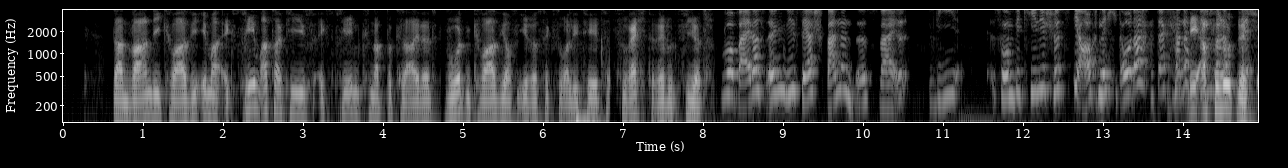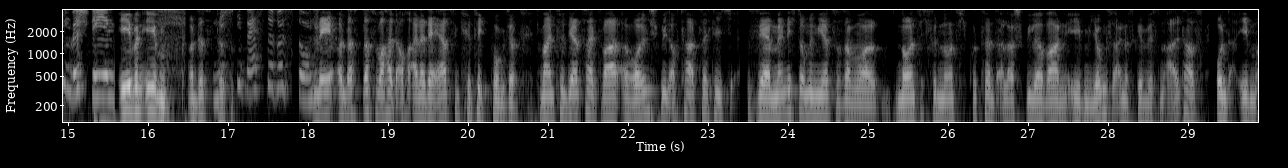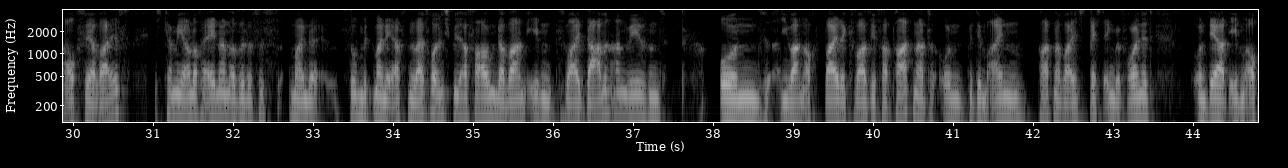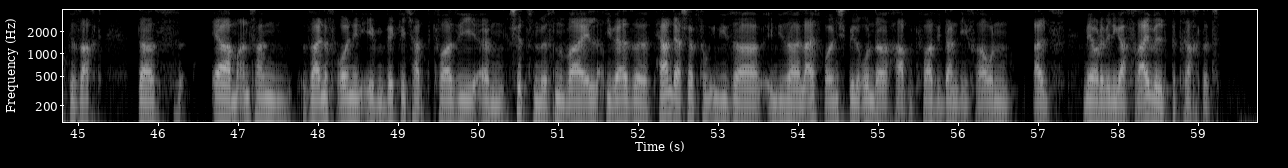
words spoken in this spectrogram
dann waren die quasi immer extrem attraktiv, extrem knapp bekleidet, wurden quasi auf ihre Sexualität zurecht reduziert. Wobei das irgendwie sehr spannend ist, weil wie so ein Bikini schützt ja auch nicht, oder? Da kann nee, absolut nicht. bestehen. Eben, eben. Und das, nicht das, die beste Rüstung. Nee, und das, das war halt auch einer der ersten Kritikpunkte. Ich meine, zu der Zeit war Rollenspiel auch tatsächlich sehr männlich dominiert. Wir mal, 90, 95 Prozent aller Spieler waren eben Jungs eines gewissen Alters und eben auch sehr weiß. Ich kann mich auch noch erinnern, also das ist meine, somit meine ersten Live-Rollenspielerfahrungen. Da waren eben zwei Damen anwesend und die waren auch beide quasi verpartnert. Und mit dem einen Partner war ich recht eng befreundet. Und der hat eben auch gesagt, dass er am Anfang seine Freundin eben wirklich hat quasi ähm, schützen müssen, weil diverse Herren der Schöpfung in dieser, in dieser Live-Rollenspielrunde haben quasi dann die Frauen als mehr oder weniger freiwillig betrachtet.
